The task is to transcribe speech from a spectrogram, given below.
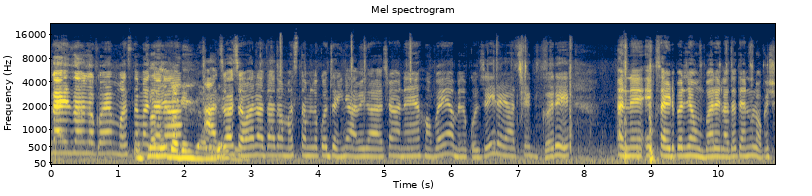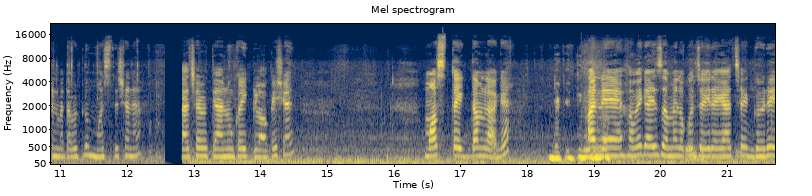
ગાઈઝ અમે લોકોએ મસ્ત મજાના આજવા જવાના હતા તો મસ્ત અમે લોકો જઈને આવી ગયા છે અને હવે અમે લોકો જઈ રહ્યા છે ઘરે. અને એક સાઈડ પર જ્યાં ઊભા રહેલા હતા ત્યાંનું લોકેશન બતાવો એટલું મસ્ત છે ને. છે ત્યાંનું કંઈક લોકેશન મસ્ત એકદમ લાગે. અને હવે ગાઈઝ અમે લોકો જઈ રહ્યા છે ઘરે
